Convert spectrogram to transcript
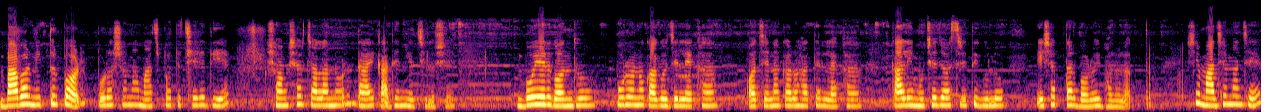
বাবার মৃত্যুর পর পড়াশোনা মাঝপথে ছেড়ে দিয়ে সংসার চালানোর দায় কাঁধে নিয়েছিল সে। বইয়ের গন্ধ, পুরনো কাগজে লেখা অচেনা কারও হাতের লেখা, কালি মুছে যাওয়া স্মৃতিগুলো, এসব তার বড়ই ভালো লাগতো। সে মাঝে মাঝে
